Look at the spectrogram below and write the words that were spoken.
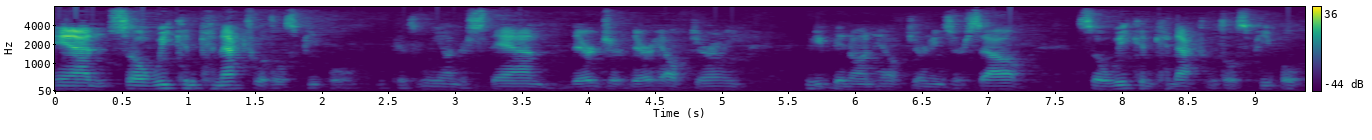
and so we can connect with those people because we understand their their health journey. We've been on health journeys ourselves, so we can connect with those people,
